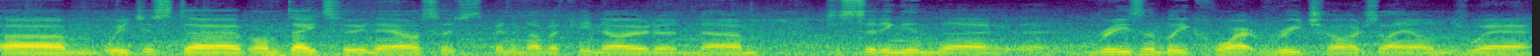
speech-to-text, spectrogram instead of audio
Um, we're just uh, on day two now, so it's been another keynote and um, just sitting in the reasonably quiet recharge lounge where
